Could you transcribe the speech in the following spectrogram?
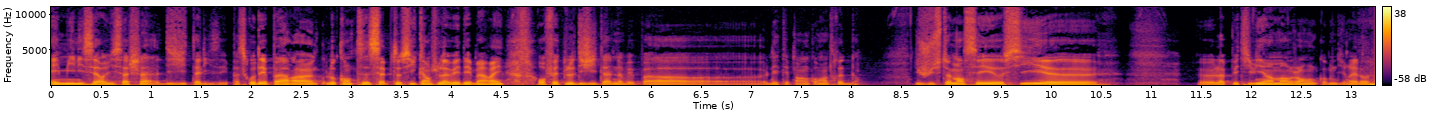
et mini service achat digitalisé. Parce qu'au départ, hein, le concept aussi, quand je l'avais démarré, en fait, le digital n'avait pas, euh, n'était pas encore entré dedans. Justement, c'est aussi euh, euh, l'appétit vient en mangeant, comme dirait l'autre.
